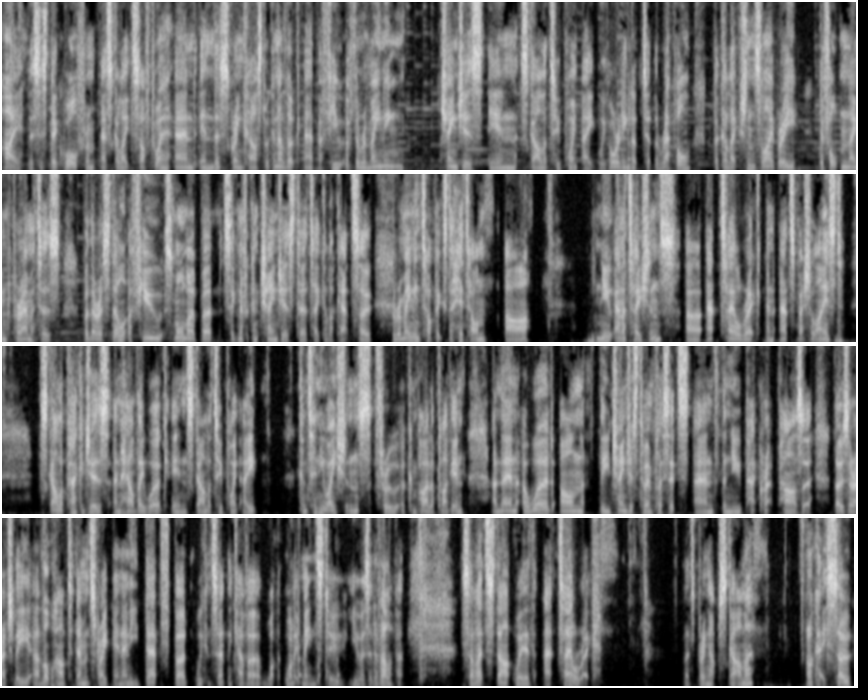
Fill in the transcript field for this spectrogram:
Hi, this is Dick Wall from Escalate Software, and in this screencast, we're going to look at a few of the remaining changes in Scala 2.8. We've already looked at the REPL, the collections library, default and named parameters, but there are still a few smaller but significant changes to take a look at. So the remaining topics to hit on are new annotations uh, at tailrec and at specialized, Scala packages and how they work in Scala 2.8, continuations through a compiler plugin, and then a word on the changes to implicits and the new packrat parser. Those are actually a little hard to demonstrate in any depth, but we can certainly cover what, what it means to you as a developer. So let's start with at tailrec. Let's bring up Scala. Okay, so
